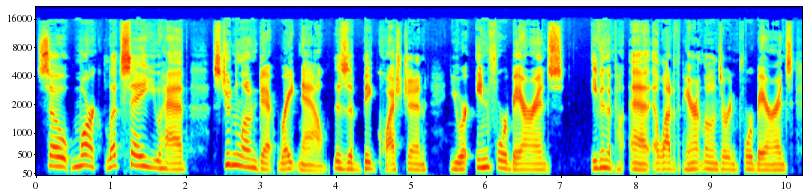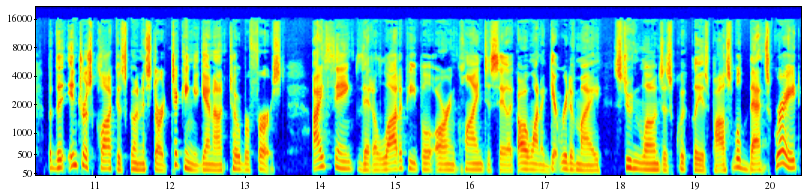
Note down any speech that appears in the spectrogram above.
So, Mark, let's say you have student loan debt right now. This is a big question. You are in forbearance even the uh, a lot of the parent loans are in forbearance, but the interest clock is going to start ticking again October 1st. I think that a lot of people are inclined to say like, "Oh, I want to get rid of my student loans as quickly as possible." That's great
